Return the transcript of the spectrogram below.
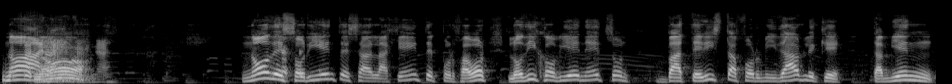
No, no. No desorientes a la gente, por favor. Lo dijo bien Edson, baterista formidable que también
